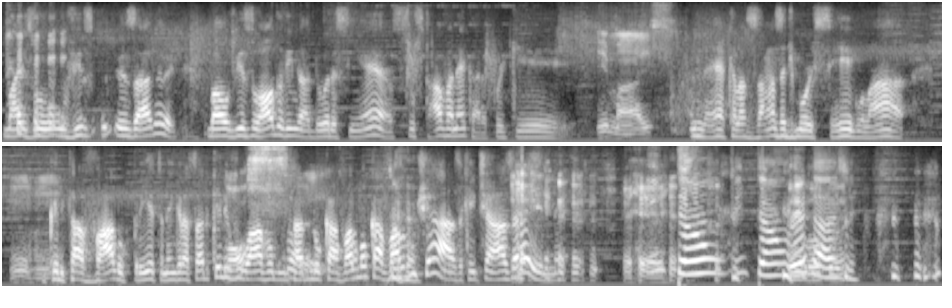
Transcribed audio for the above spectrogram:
Mas o, o visu, exatamente. Mas o visual do Vingador, assim, é, assustava, né, cara? Porque, Demais. né, aquelas asas de morcego lá, Uhum. aquele cavalo preto, né? Engraçado que ele Nossa, voava montado no cavalo, mas o cavalo não tinha asa. Quem tinha asa era ele, né? É. Então, então, Bem louco, verdade.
